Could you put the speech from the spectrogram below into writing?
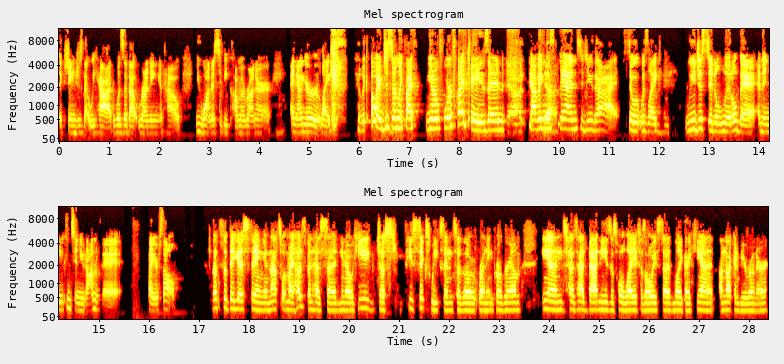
exchanges that we had was about running and how you wanted to become a runner and now you're like you're like oh I've just done like five you know four or five k's and yeah. having yeah. this plan to do that so it was like mm-hmm. we just did a little bit and then you continued on with it by yourself that's the biggest thing and that's what my husband has said you know he just he's six weeks into the running program and has had bad knees his whole life has always said like i can't i'm not going to be a runner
